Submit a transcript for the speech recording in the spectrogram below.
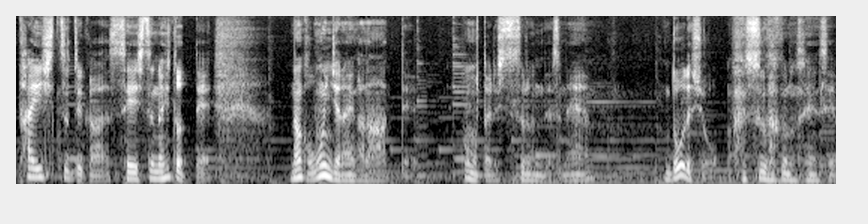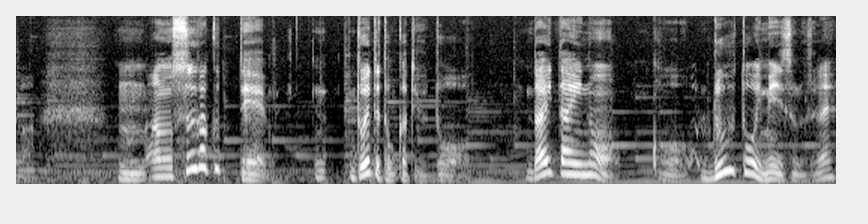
体質というか性質の人ってなんか多いんじゃないかなって思ったりするんですね。どうでしょう？数学の先生は。うん、あの数学ってどうやって解くかというと大体のこうルートをイメージするんですよね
